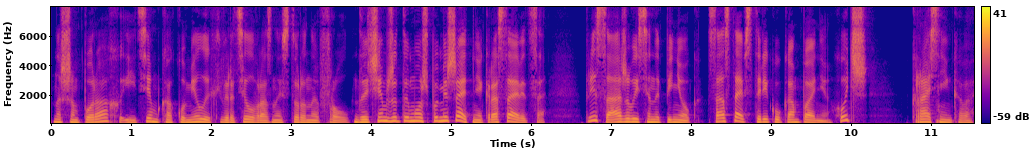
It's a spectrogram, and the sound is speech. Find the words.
на шампурах и тем, как умело их вертел в разные стороны фрол. «Да чем же ты можешь помешать мне, красавица? Присаживайся на пенек, составь старику компанию. Хочешь?» «Красненького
